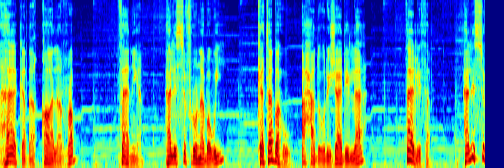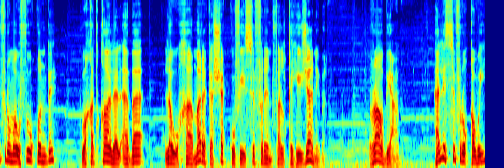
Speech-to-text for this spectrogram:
هكذا قال الرب؟ ثانيا هل السفر نبوي؟ كتبه أحد رجال الله؟ ثالثا هل السفر موثوق به؟ وقد قال الآباء لو خامرك الشك في سفر فالقه جانبا. رابعا هل السفر قوي؟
